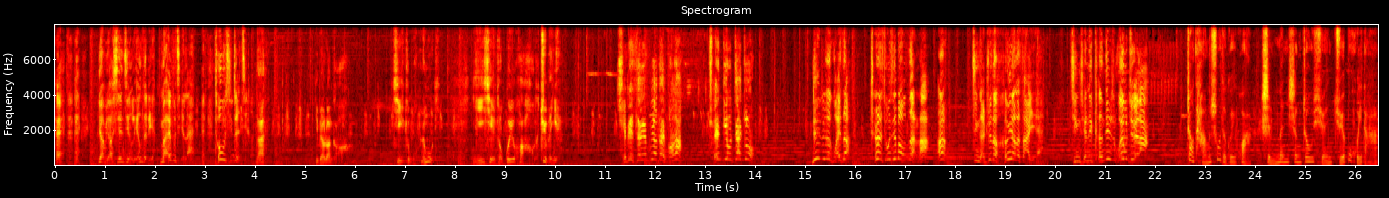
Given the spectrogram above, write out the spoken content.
嘿，要不要先进林子里埋伏起来，偷袭这几个？来，你不要乱搞，记住我们的目的，一切照规划好的剧本演。前面三人不要再跑了，全给我站住！你这个鬼子，吃了雄心豹子胆了啊！竟敢追到衡阳的撒野，今天你肯定是回不去了。照唐叔的规划是闷声周旋，绝不回答。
